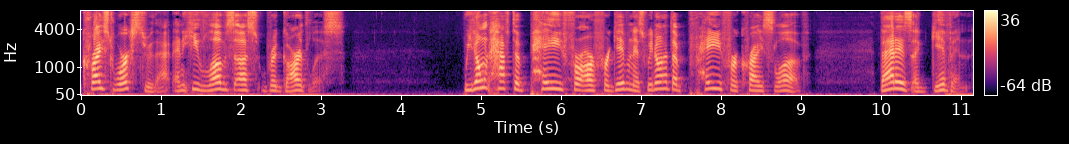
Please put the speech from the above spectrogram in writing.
Christ works through that, and He loves us regardless. We don't have to pay for our forgiveness. We don't have to pay for Christ's love. That is a given.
